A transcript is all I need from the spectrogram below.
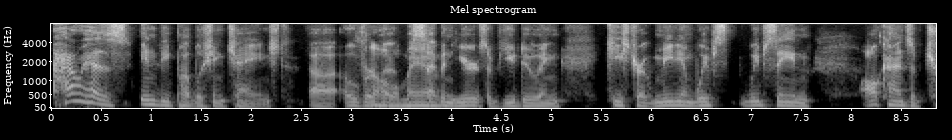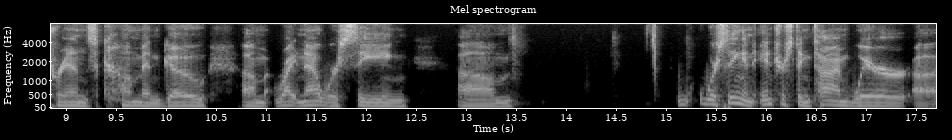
how has indie publishing changed uh, over Oh, the, man. seven years of you doing keystroke medium? We've we've seen all kinds of trends come and go. Um, right now, we're seeing um, we're seeing an interesting time where uh,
